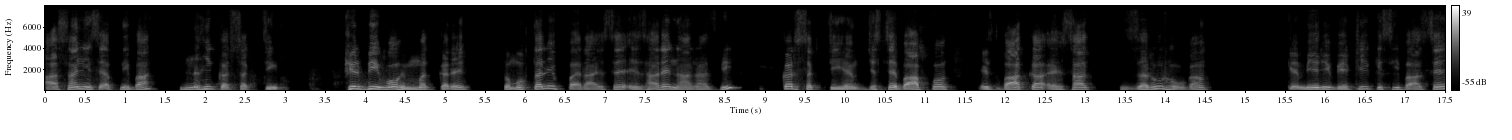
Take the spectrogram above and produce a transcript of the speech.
آسانی سے اپنی بات نہیں کر سکتی۔ پھر بھی وہ ہمت کرے تو مختلف پیرائے سے اظہار ناراضگی کر سکتی ہے، جس سے باپ کو اس بات کا احساس ضرور ہوگا کہ میری بیٹی کسی بات سے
